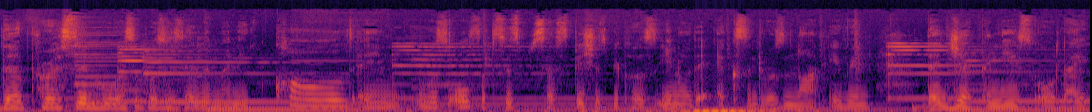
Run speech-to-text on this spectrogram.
the person who was supposed to send the money called and it was all suspicious because you know the accent was not even the japanese or like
